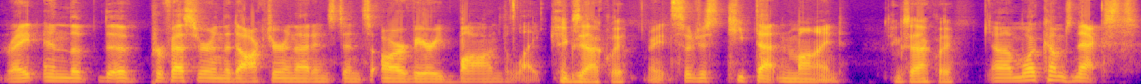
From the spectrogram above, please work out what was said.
right? And the the professor and the doctor in that instance are very bond like, Exactly. right? So just keep that in mind. Exactly. Um, what comes next?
